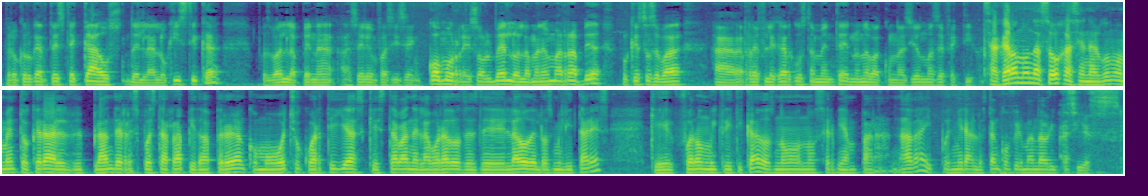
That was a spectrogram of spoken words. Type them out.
pero creo que ante este caos de la logística, pues vale la pena hacer énfasis en cómo resolverlo de la manera más rápida, porque esto se va a reflejar justamente en una vacunación más efectiva. Sacaron unas hojas en algún momento que era el plan de respuesta rápida, pero eran como ocho cuartillas que estaban elaborados desde el lado de los militares, que fueron muy criticados, no, no servían para nada y pues mira, lo están confirmando ahorita. Así es.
